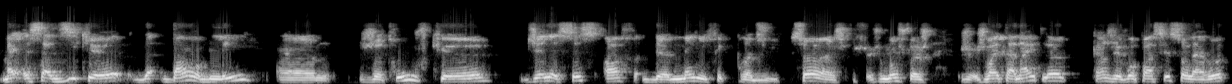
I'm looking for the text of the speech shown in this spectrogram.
Ben, ça dit que d'emblée, euh, je trouve que Genesis offre de magnifiques produits. Ça, je, moi, je, vais être honnête, là, quand je les vois passer sur la route,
